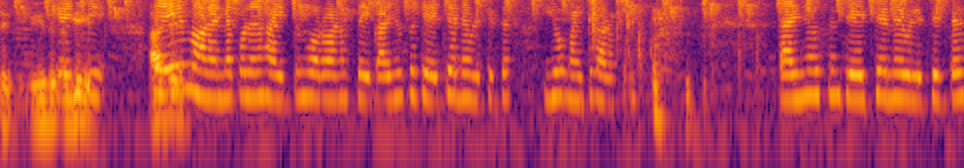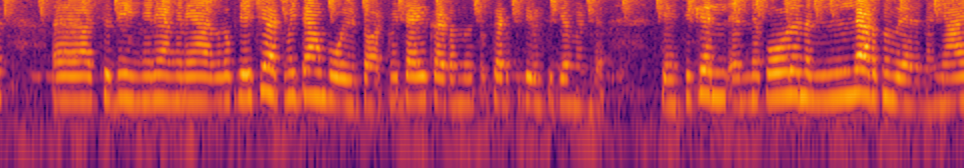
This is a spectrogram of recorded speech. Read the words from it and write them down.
ചേച്ചി ഗീത ചേച്ചി എന്നെ പോലെ ഹൈറ്റും കുറവാണ് കഴിഞ്ഞ ദിവസം ചേച്ചി എന്നെ വിളിച്ചിട്ട് അയ്യോ മൈക്ക് തഴപ്പം കഴിഞ്ഞ ദിവസം ചേച്ചി എന്നെ വിളിച്ചിട്ട് അശ്വതി ഇങ്ങനെ അങ്ങനെയാണ്. ചേച്ചി അഡ്മിറ്റ് ആകാൻ പോയിട്ടോ അഡ്മിറ്റ് ആയി കിടന്ന് കിടത്തി ചികിത്സിക്കാൻ വേണ്ടി ചേച്ചിക്ക് എന്നെ പോലെ എല്ലായിടത്തും വേദന. ഞാൻ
